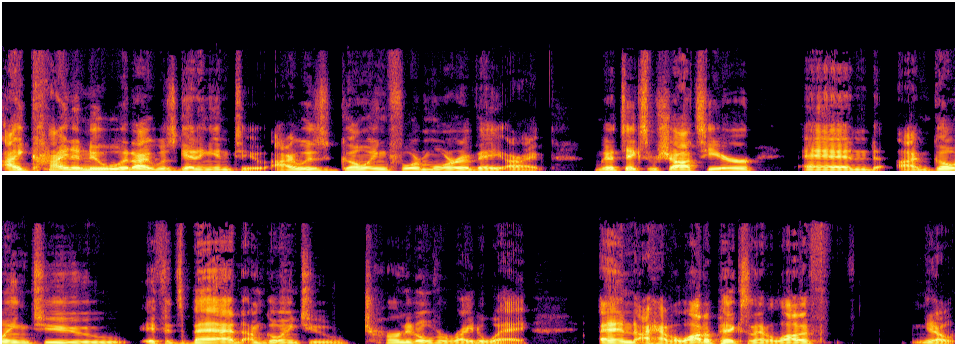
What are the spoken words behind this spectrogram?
I kind of knew what I was getting into. I was going for more of a all right. I'm going to take some shots here, and I'm going to if it's bad, I'm going to turn it over right away. And I have a lot of picks, and I have a lot of you know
